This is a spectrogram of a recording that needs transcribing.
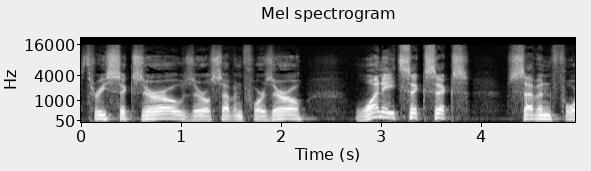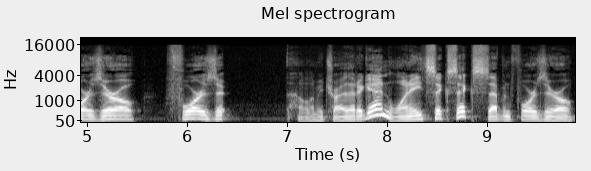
360 0740 1 740 40. Let me try that again 1 740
